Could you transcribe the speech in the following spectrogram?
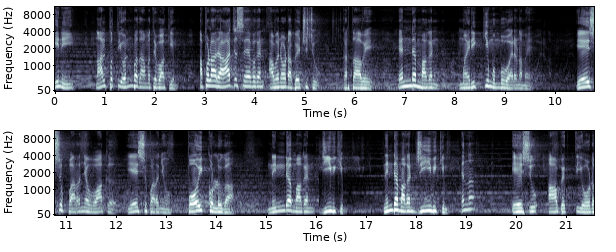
ഇനി നാൽപ്പത്തി ഒൻപതാമത്തെ വാക്യം. അപ്പോൾ ആ രാജസേവകൻ അവനോട് അപേക്ഷിച്ചു കർത്താവെ എന്റെ മകൻ മരിക്കും മുമ്പ് വരണമേ. യേശു പറഞ്ഞ വാക്ക് യേശു പറഞ്ഞു പോയിക്കൊള്ളുക. നിന്റെ മകൻ ജീവിക്കും. നിന്റെ മകൻ ജീവിക്കും. എന്ന് യേശു ആ വ്യക്തിയോട്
